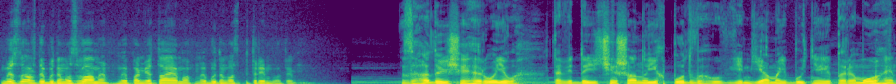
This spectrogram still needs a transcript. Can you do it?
Ми завжди будемо з вами, ми пам'ятаємо, ми будемо вас підтримувати. Згадуючи героїв та віддаючи шану їх подвигу в ім'я майбутньої перемоги,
